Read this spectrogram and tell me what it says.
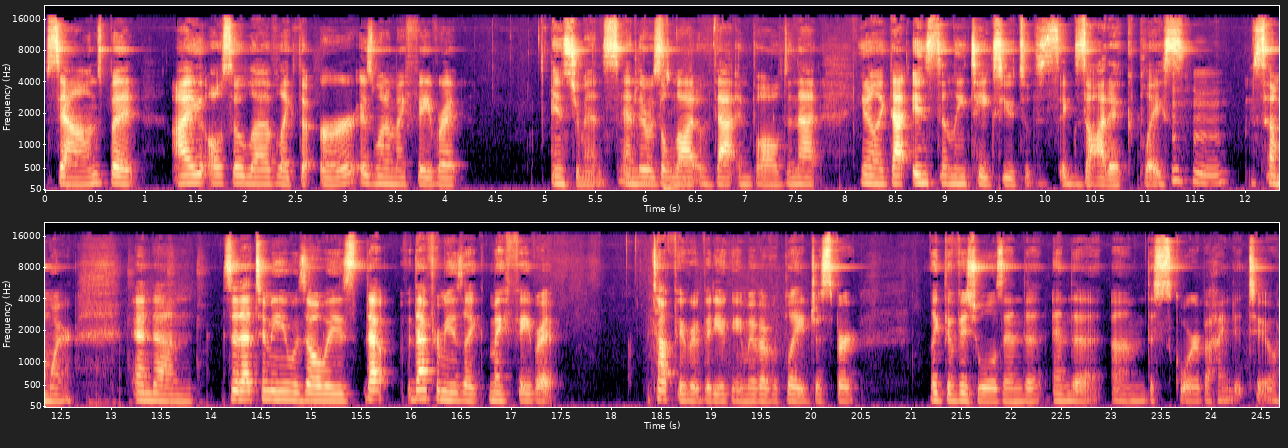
sounds. But i also love like the ur is one of my favorite instruments. And there was a lot of that involved. And that you know like that instantly takes you to this exotic place somewhere. And um so that to me was always that that for me is like my favorite top favorite video game i've ever played just for like the visuals and the and the um the score behind it too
